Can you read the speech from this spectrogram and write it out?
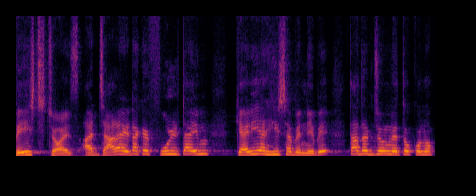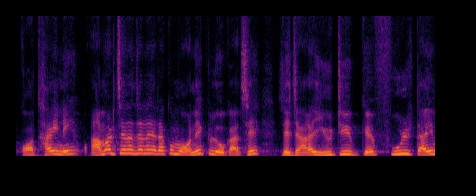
বেস্ট চয়েস আর যারা এটাকে ফুল টাইম ক্যারিয়ার হিসাবে নেবে, তাদের জন্য তো কোনো কথাই নেই। আমার চেনা জানা এরকম অনেক লোক আছে যে যারা ইউটিউবকে ফুল টাইম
